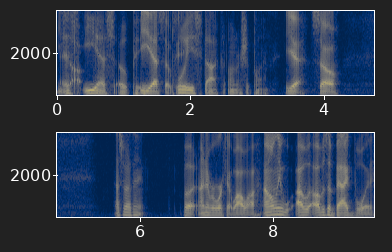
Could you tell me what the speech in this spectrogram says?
ESOP. S E S O P. ESOP. Employee stock ownership plan. Yeah, so that's what I think. But I never worked at Wawa. I only I, I was a bag boy.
